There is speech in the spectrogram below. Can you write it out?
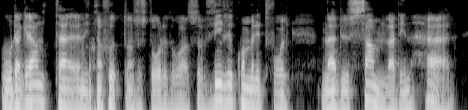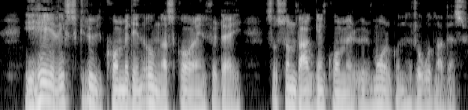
Ordagrant här 1917 så står det då alltså, villigt kommer ditt folk när du samlar din här. I helig skrud kommer din unga skara inför dig så som daggen kommer ur morgonrodnadens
